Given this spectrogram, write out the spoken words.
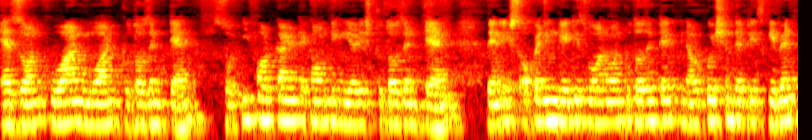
as on 1 1 2010 so if our current accounting year is 2010 then its opening date is 1 1 2010 in our question that is given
